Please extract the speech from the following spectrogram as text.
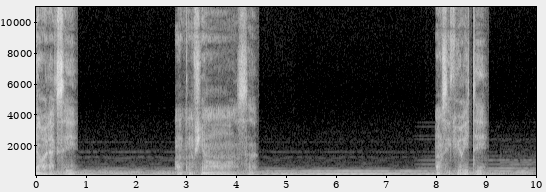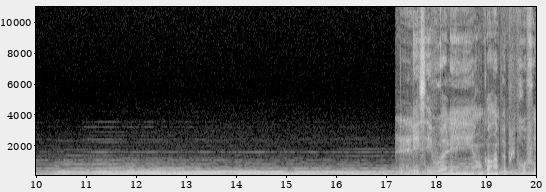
Bien relaxé, en confiance, en sécurité. Laissez-vous aller encore un peu plus profond.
